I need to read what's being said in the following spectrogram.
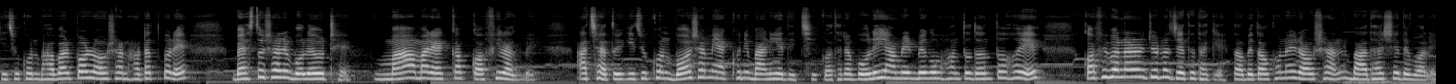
কিছুক্ষণ ভাবার পর রওশান হঠাৎ করে ব্যস্ত স্বরে বলে ওঠে, মা, আমার এক কাপ কফি লাগবে। আচ্ছা তুই কিছুক্ষণ বস, আমি এক্ষুনি বানিয়ে দিচ্ছি। কথাটা বলেই আমরিন বেগম হন্তদন্ত হয়ে কফি বানানোর জন্য যেতে থাকে। তবে তখনই রওশান বাধা সেদে বলে,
